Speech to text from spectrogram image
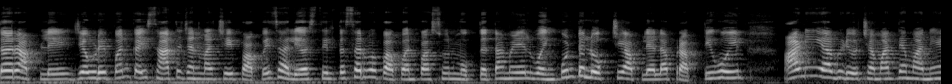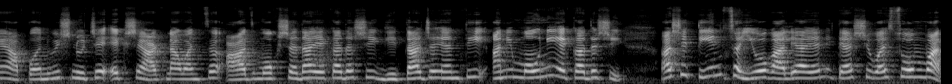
तर आपले जेवढे पण काही सात जन्माचे पापे झाले असतील तर सर्व पापांपासून मुक्तता मिळेल. वैकुंठ लोकची आपल्याला प्राप्ती होईल. आणि या व्हिडिओच्या माध्यमाने आपण विष्णूचे एकशे आठ नावांचं आज मोक्षदा एकादशी गीता जयंती आणि मौनी एकादशी असे तीन संयोग आले आहे आणि त्याशिवाय सोमवार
